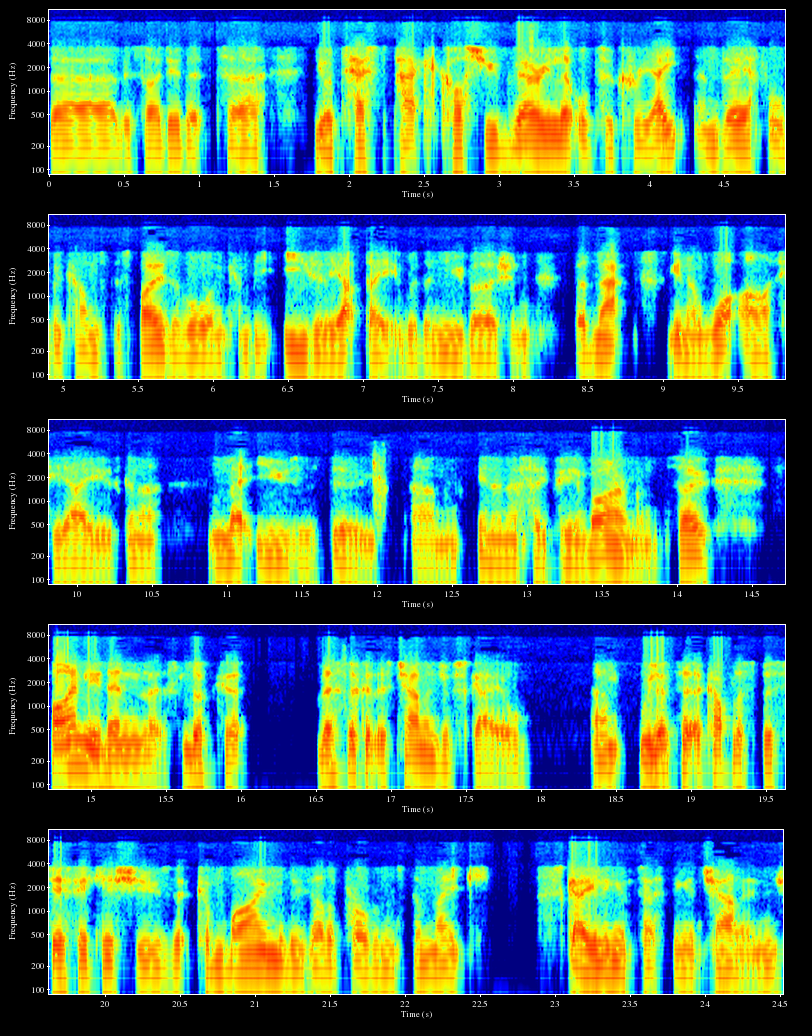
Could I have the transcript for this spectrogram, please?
uh, this idea that uh, your test pack costs you very little to create and therefore becomes disposable and can be easily updated with a new version. But that's you know what RTA is going to let users do um, in an SAP environment. So finally, then let's look at let's look at this challenge of scale. Um, we looked at a couple of specific issues that combine with these other problems to make scaling of testing a challenge.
